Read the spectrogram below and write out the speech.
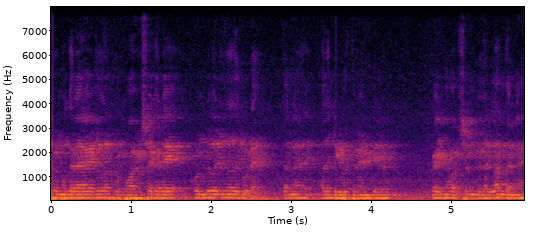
പ്രമുഖരായിട്ടുള്ള പ്രഭാഷകരെ കൊണ്ടുവരുന്നതിലൂടെ തന്നെ അതിന്റെ ഇരുപത്തിരണ്ടിലും കഴിഞ്ഞ വർഷങ്ങളിലെല്ലാം തന്നെ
